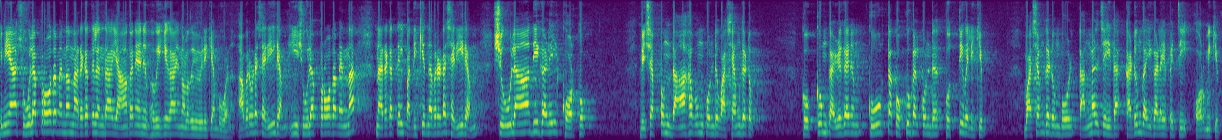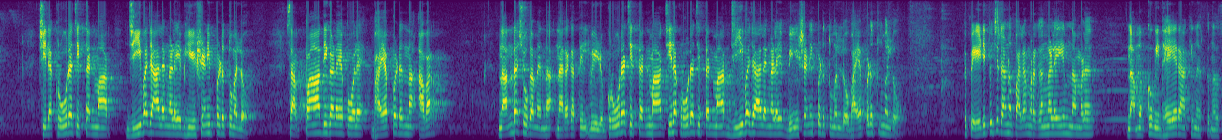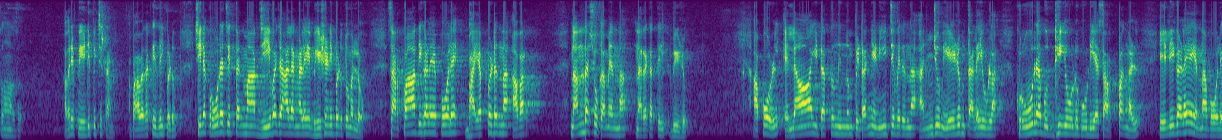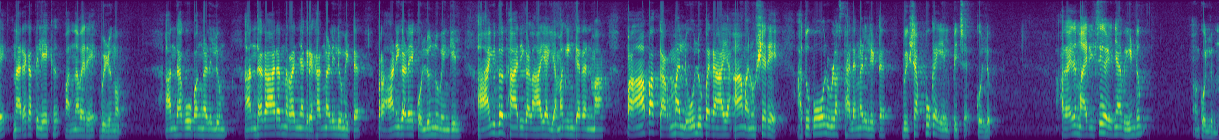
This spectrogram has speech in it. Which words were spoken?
ഇനി ആ ശൂലപ്രോതം എന്ന നരകത്തിൽ എന്താ യാതന അനുഭവിക്കുക എന്നുള്ളത് വിവരിക്കാൻ പോവാണ്. അവരുടെ ശരീരം ഈ ശൂലപ്രോതം എന്ന നരകത്തിൽ പതിക്കുന്നവരുടെ ശരീരം ശൂലാദികളിൽ കോർക്കും. വിശപ്പും ദാഹവും കൊണ്ട് വശം കെടും കൊക്കും കഴുകനും കൂർത്ത കൊക്കുകൾ കൊണ്ട് കൊത്തിവലിക്കും വശം കെടുമ്പോൾ തങ്ങൾ ചെയ്ത കടും കൈകളെപ്പറ്റി ഓർമ്മിക്കും. ചില ക്രൂരചിത്തന്മാർ ജീവജാലങ്ങളെ ഭീഷണിപ്പെടുത്തുമല്ലോ. സർപ്പാദികളെ പോലെ ഭയപ്പെടുന്ന അവർ നന്ദശുഖമെന്ന നരകത്തിൽ വീഴും. ക്രൂരചിത്തന്മാർ ചില ക്രൂരചിത്തന്മാർ ജീവജാലങ്ങളെ ഭീഷണിപ്പെടുത്തുമല്ലോ ഭയപ്പെടുത്തുമല്ലോ. പേടിപ്പിച്ചിട്ടാണ് പല മൃഗങ്ങളെയും നമ്മൾ നമുക്ക് വിധേയരാക്കി നിർക്ക് നിർത്തുന്നത് അവരെ പേടിപ്പിച്ചിട്ടാണ്. അപ്പോൾ അവരൊക്കെ ഇതിൽപ്പെടും ചില ക്രൂരചിത്തന്മാർ ജീവജാലങ്ങളെ ഭീഷണിപ്പെടുത്തുമല്ലോ. സർപ്പാദികളെ പോലെ ഭയപ്പെടുന്ന അവർ നന്ദശുഖമെന്ന നരകത്തിൽ വീഴും. അപ്പോൾ എല്ലായിടത്തു നിന്നും പിടഞ്ഞെണീറ്റ് വരുന്ന അഞ്ചും ഏഴും തലയുള്ള ക്രൂരബുദ്ധിയോടുകൂടിയ സർപ്പങ്ങൾ എലികളെ എന്ന പോലെ നരകത്തിലേക്ക് വന്നവരെ വിഴുങ്ങും. അന്ധകൂപങ്ങളിലും അന്ധകാരം നിറഞ്ഞ ഗ്രഹങ്ങളിലുമിട്ട് പ്രാണികളെ കൊല്ലുന്നുവെങ്കിൽ ആയുധധാരികളായ യമകിങ്കരന്മാർ പാപകർമ്മലോലുപരായ ആ മനുഷ്യരെ അതുപോലുള്ള സ്ഥലങ്ങളിലിട്ട് വിഷപ്പുക ഏൽപ്പിച്ച് കൊല്ലും. അതായത് മരിച്ചു കഴിഞ്ഞാൽ വീണ്ടും കൊല്ലുന്നു.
